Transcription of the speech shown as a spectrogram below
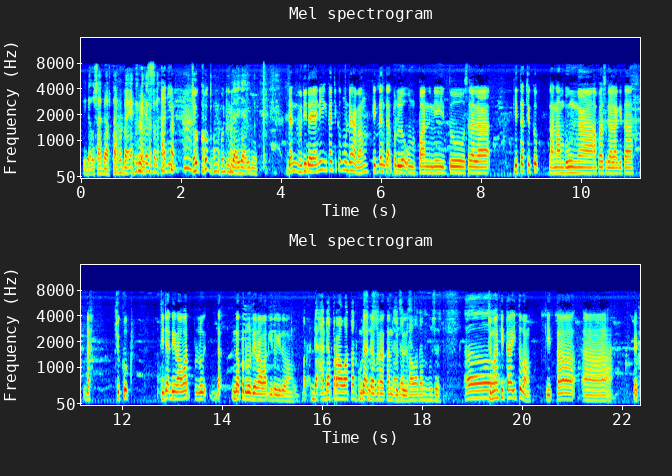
Tidak usah daftar PNS lagi, cukup membudidaya ini. Dan budidaya ini kita cukup mudah bang. Kita Hmm. tidak perlu umpan ini itu segala. Kita cukup tanam bunga apa segala kita udah cukup tidak dirawat perlu tidak, tidak perlu dirawat gitu gitu bang. Nggak ada perawatan khusus. Nggak ada perawatan Nggak ada khusus. perawatan khusus. Eh, Cuma kita itu bang, kita eh, PT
